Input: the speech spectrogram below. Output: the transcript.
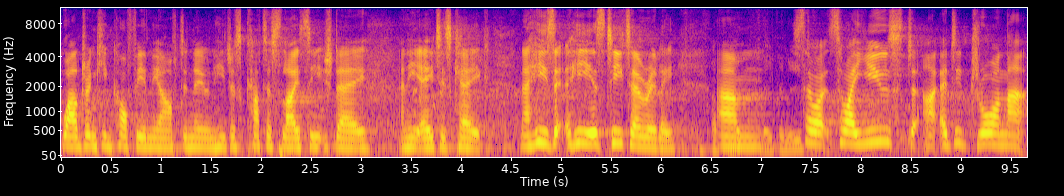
while drinking coffee in the afternoon, he just cut a slice each day, and he ate his cake. Now, he's, he is Tito, really. Um, so, so I used, I, I, did draw on that,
